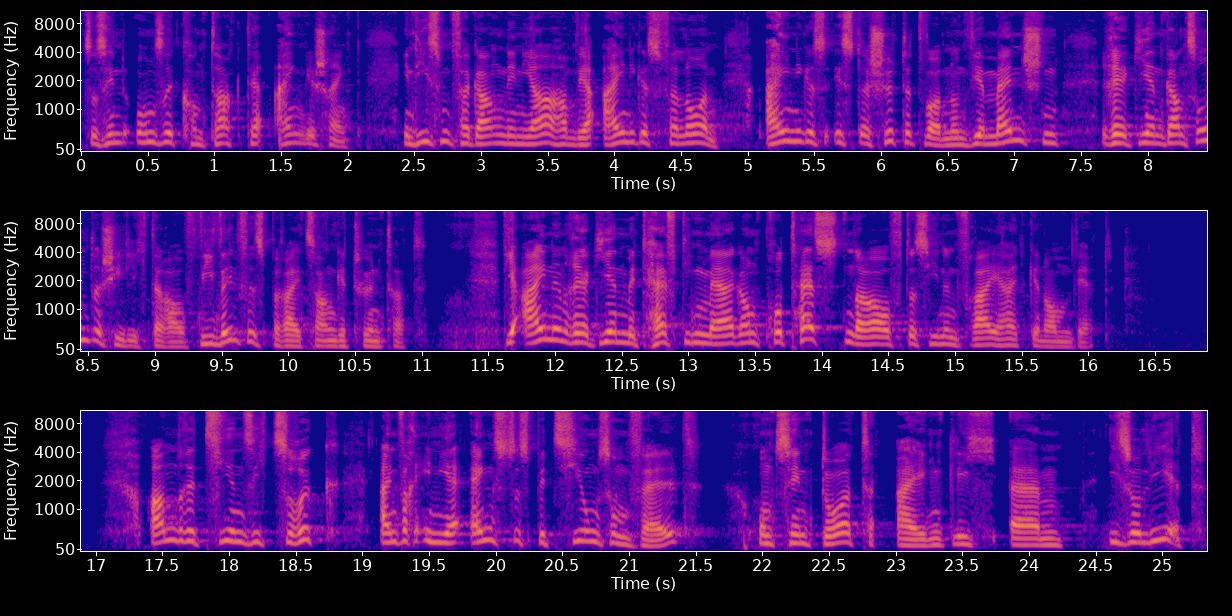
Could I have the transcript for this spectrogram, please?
So sind unsere Kontakte eingeschränkt. In diesem vergangenen Jahr haben wir einiges verloren. Einiges ist erschüttert worden und wir Menschen reagieren ganz unterschiedlich darauf, wie Wilf es bereits angetönt hat. Die einen reagieren mit heftigem Ärger und Protesten darauf, dass ihnen Freiheit genommen wird. Andere ziehen sich zurück, einfach in ihr engstes Beziehungsumfeld und sind dort eigentlich ähm, isoliert.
